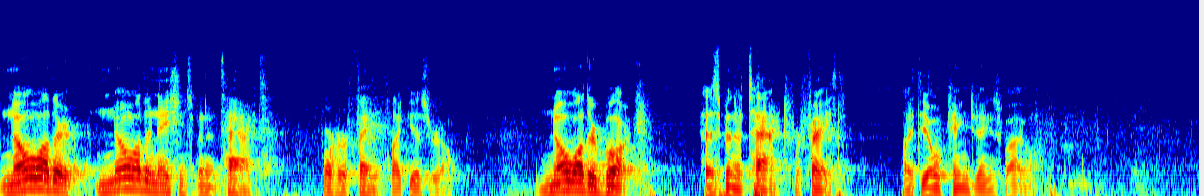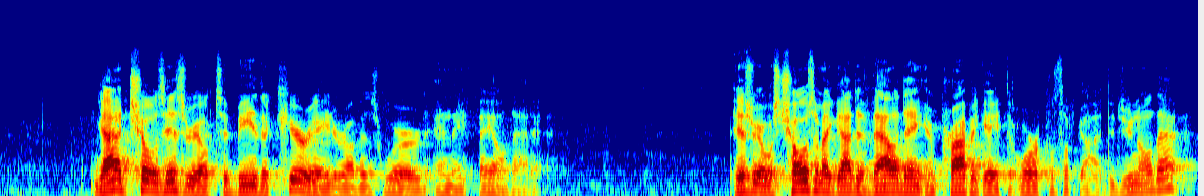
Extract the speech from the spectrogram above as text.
No other, no other nation's been attacked for her faith like Israel. No other book has been attacked for faith like the old King James Bible. God chose Israel to be the curator of his word, and they failed at it. Israel was chosen by God to validate and propagate the oracles of God. Did you know that?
